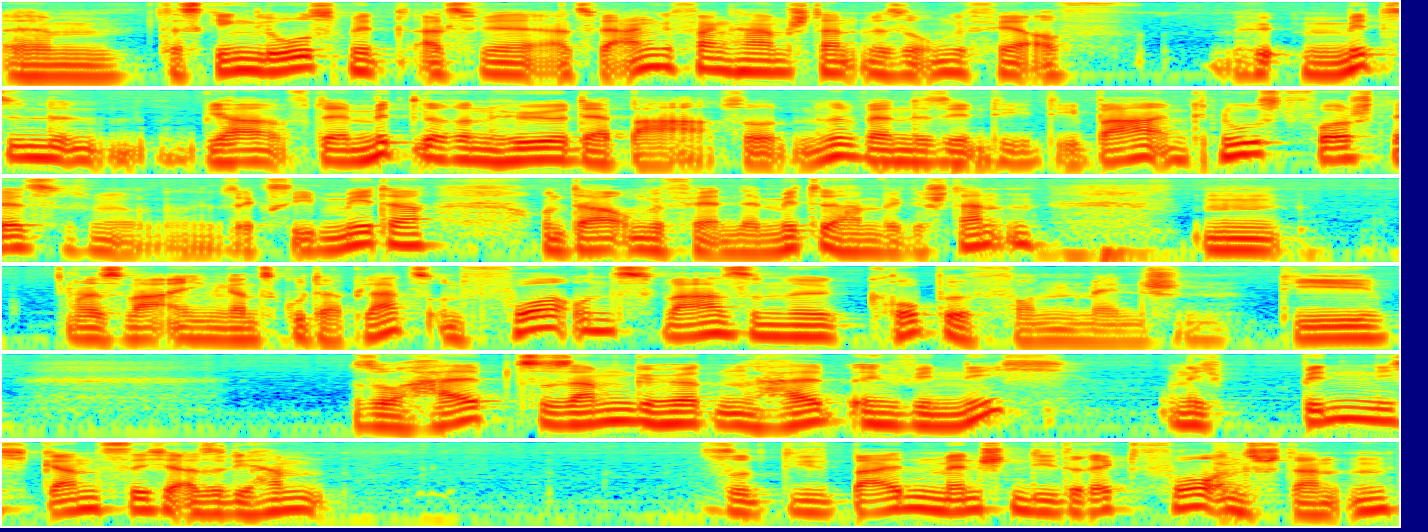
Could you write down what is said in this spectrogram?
Ähm, das ging los mit, als wir, als wir angefangen haben, standen wir so ungefähr auf mit, ja, auf der mittleren Höhe der Bar. So, ne, wenn du die, die Bar im Knust vorstellst, das sind sechs, sieben Meter und da ungefähr in der Mitte haben wir gestanden. Mm, das war eigentlich ein ganz guter Platz und vor uns war so eine Gruppe von Menschen, die so halb zusammengehörten, halb irgendwie nicht. Und ich bin nicht ganz sicher, also die haben so die beiden Menschen, die direkt vor uns standen,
